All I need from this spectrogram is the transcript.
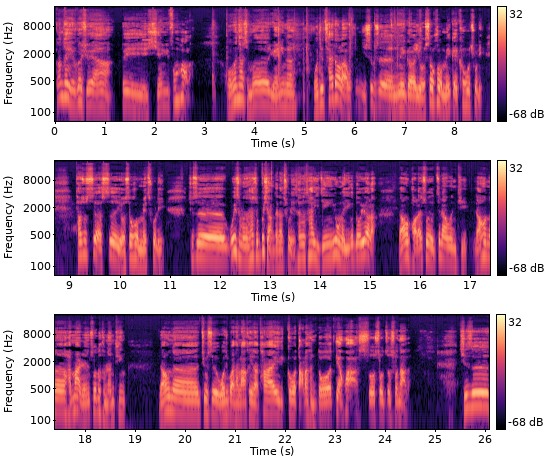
刚才有个学员啊，被闲鱼封号了。我问他什么原因呢？我就猜到了。我说你是不是那个有售后没给客户处理？他说是，是有售后没处理。就是为什么呢？他说不想给他处理。他说他已经用了一个多月了，然后跑来说有质量问题，然后呢还骂人，说的很难听。然后呢，就是我就把他拉黑了。他还给我打了很多电话，说说这说那的。其实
